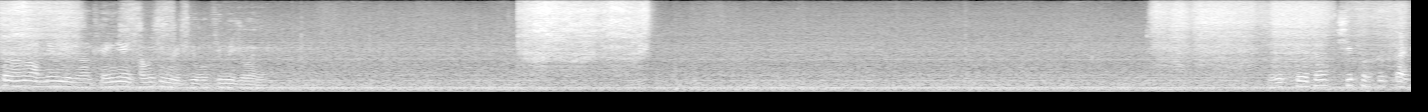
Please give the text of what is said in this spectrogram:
돈 얼마 안 되는 데 지만 굉장히 자부심을 느끼고 기분이 좋아요. 이렇게 해서 지퍼 끝까지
